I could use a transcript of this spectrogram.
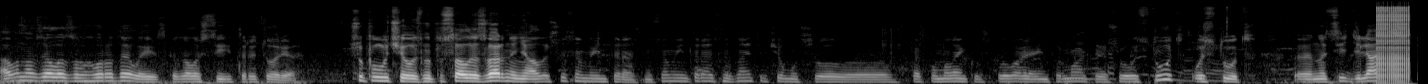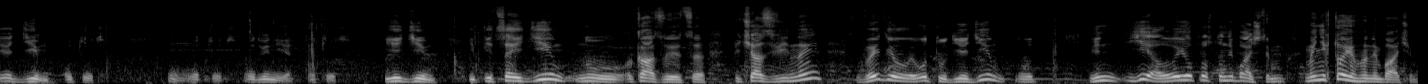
А вона взяла, загородила і сказала, що це її територія. Що вийшло? Написали звернення, але що саме інтересне? Саме інтересне, знаєте в чому, що е, так помаленьку вспливає інформація, що ось тут, ось тут, на цій ділянці є дім. Отут. Ну, от. От він є. Отут. Є дім. І під цей дім, ну, оказується, під час війни виділили, отут є дім. От, він є, але ви його просто не бачите. Ми ніхто його не бачимо.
